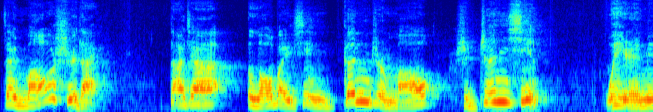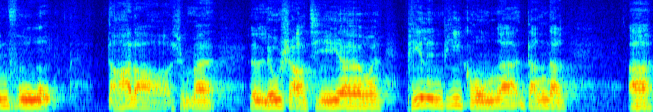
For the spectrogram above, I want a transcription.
在毛时代，大家老百姓跟着毛是真信，为人民服务，打倒什么刘少奇啊、批林批孔啊等等，啊，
